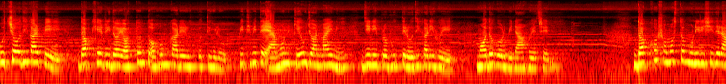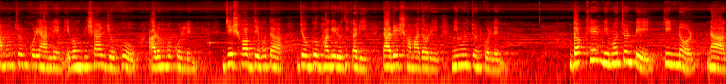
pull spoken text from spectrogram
উচ্চ অধিকার পেয়ে দক্ষের হৃদয়ে অত্যন্ত অহংকারের উৎপত্তি হল। পৃথিবীতে এমন কেউ জন্মায়নি যিনি প্রভুত্বের অধিকারী হয়ে মদগর্বী না হয়েছেন। দক্ষ সমস্ত মুনি ঋষিদের আমন্ত্রণ করে আনলেন এবং বিশাল যজ্ঞ আরম্ভ করলেন। যে সব দেবতা যজ্ঞ ভাগের অধিকারী তাদের সমাদরে নিমন্ত্রণ করলেন। দক্ষের নিমন্ত্রণ পেয়ে কিন্নর, নাগ,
